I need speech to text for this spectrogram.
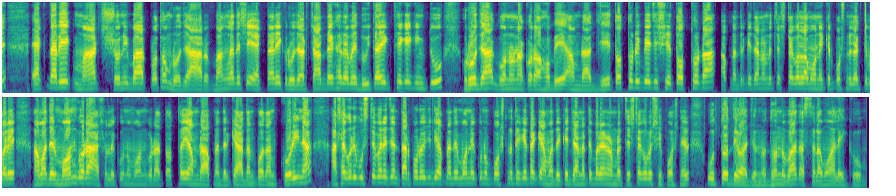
এক তারিখ মার্চ, শনিবার, প্রথম রোজা, আর বাংলাদেশে এক তারিখ রোজার চাঁদ দেখা যাবে, দুই তারিখ থেকে কিন্তু রোজা গণনা করা হবে। আমরা যে তথ্যটি পেয়েছি, সে তথ্যটা আপনাদেরকে জানানোর চেষ্টা করলাম। অনেকের প্রশ্ন জাগতে পারে, আমাদের মন গড়া, আসলে কোনো মন গড়া তথ্যই আমরা আপনাদেরকে আদান প্রদান করি না। আশা করি বুঝতে পেরেছেন। তারপরেও যদি আপনাদের মনে কোনো প্রশ্ন থেকে থাকে, আমাদেরকে জানাতে পারেন। আমরা চেষ্টা করব সেই প্রশ্নের উত্তর দেওয়ার জন্য। ধন্যবাদ আসসালামু আলাইকুম।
